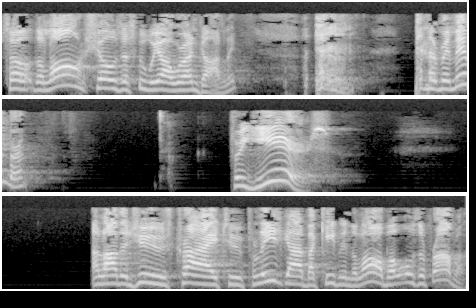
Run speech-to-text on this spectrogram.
So the law shows us who we are. We're ungodly. but remember, for years, a lot of the Jews tried to please God by keeping the law, but what was the problem?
